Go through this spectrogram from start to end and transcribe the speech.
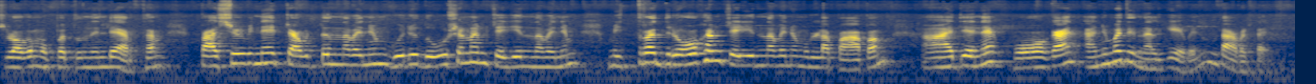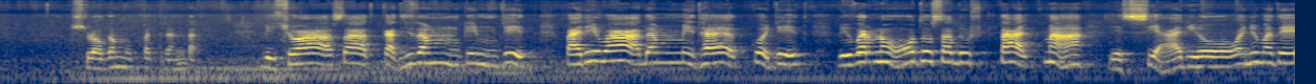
ശ്ലോകം മുപ്പത്തൊന്നിന്റെ അർത്ഥം പശുവിനെ ചവിട്ടുന്നവനും ഗുരു ദൂഷണം ചെയ്യുന്നവനും മിത്രദ്രോഹം ചെയ്യുന്നവനുമുള്ള പാപം ആര്യന് പോകാൻ അനുമതി നൽകിയവൻ ഉണ്ടാവട്ടെ. ശ്ലോകം മുപ്പത്തിരണ്ട്. വിശ്വാസാത് കഥിതം കിഞ്ചിത് പരിവാദം മിഥ ക്വചിത് വിവർണോതു സദുഷ്ടാത്മാ യസ്യാര്യോ അനുമതേ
